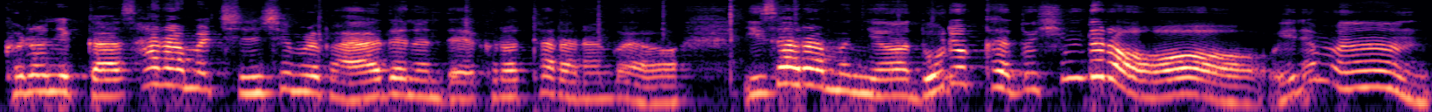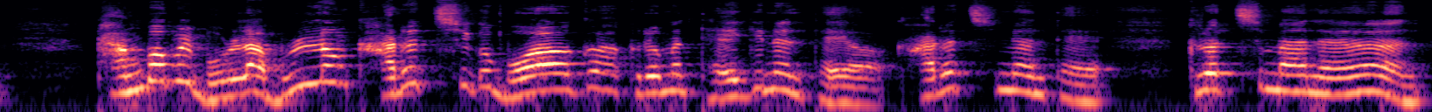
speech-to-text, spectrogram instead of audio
그러니까 사람을 진심을 봐야 되는데 그렇다라는 거예요. 이 사람은요 노력해도 힘들어. 왜냐면 방법을 몰라. 물론 가르치고 뭐하고 그러면 되기는 돼요. 가르치면 돼. 그렇지만은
